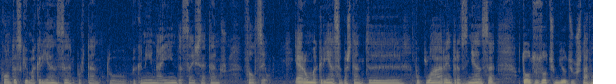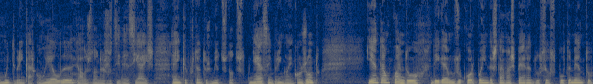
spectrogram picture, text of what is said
Conta-se que uma criança, portanto, pequenina ainda, 6, 7 anos, faleceu. Era uma criança bastante popular entre a vizinhança, Todos os outros miúdos gostavam muito de brincar com ele, aquelas zonas residenciais em que, portanto, os miúdos todos se conhecem, brincam em conjunto. E então, quando, digamos, o corpo ainda estava à espera do seu sepultamento,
